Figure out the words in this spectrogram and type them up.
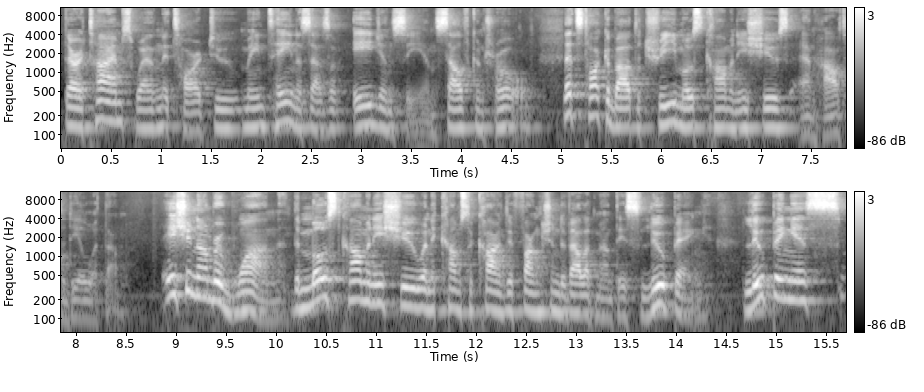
There are times when it's hard to maintain a sense of agency and self-control. Let's talk about the three most common issues and how to deal with them. Issue number one, the most common issue when it comes to cognitive function development is looping. Looping is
